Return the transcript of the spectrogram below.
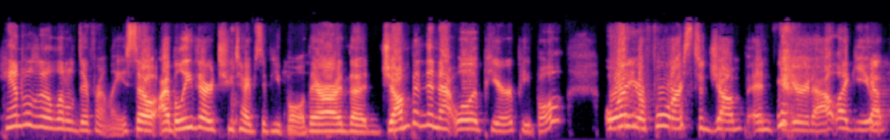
handled it a little differently. So I believe there are two types of people. There are the jump in the net will appear people, or mm-hmm. you're forced to jump and figure it out like you. Yep.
